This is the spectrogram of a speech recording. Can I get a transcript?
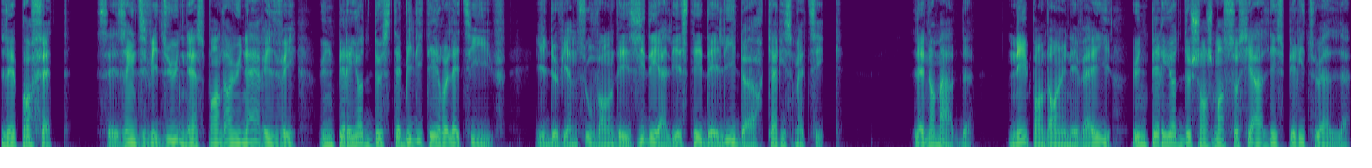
Les prophètes, ces individus naissent pendant une ère élevée, une période de stabilité relative. Ils deviennent souvent des idéalistes et des leaders charismatiques. Les nomades, nés pendant un éveil, une période de changement social et spirituel,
